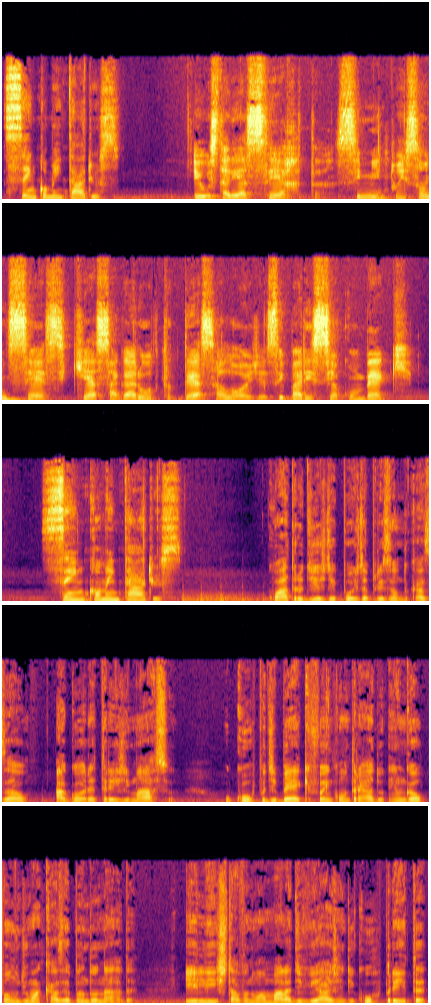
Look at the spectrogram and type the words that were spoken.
Sem comentários. Eu estaria certa se minha intuição dissesse que essa garota dessa loja se parecia com Beck? Sem comentários. Quatro dias depois da prisão do casal, agora 3 de março, o corpo de Beck foi encontrado em um galpão de uma casa abandonada ele estava numa mala de viagem de cor preta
